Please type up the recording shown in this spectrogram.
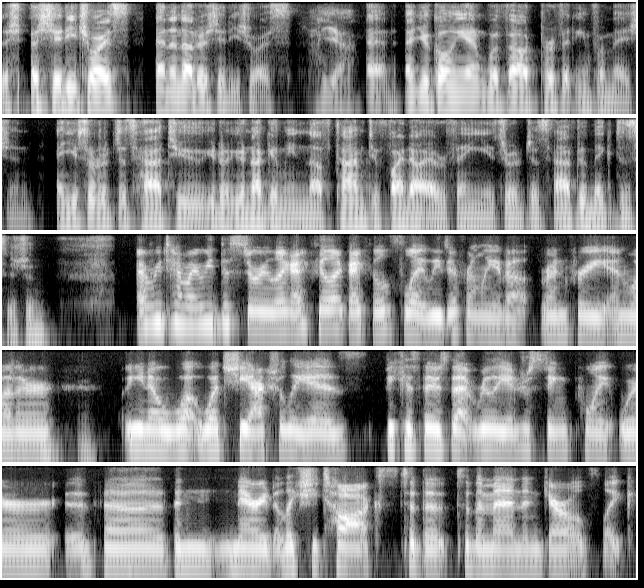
a, sh- a shitty choice and another shitty choice, Yeah. and and you're going in without perfect information, and you sort of just had to you know you're not giving enough time to find out everything. You sort of just have to make a decision. every time I read the story, like I feel like I feel slightly differently about Renfri and whether, mm-hmm. you know, what what she actually is. Because there's that really interesting point where the the narrator, like she talks to the to the men, and Geralt's like,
